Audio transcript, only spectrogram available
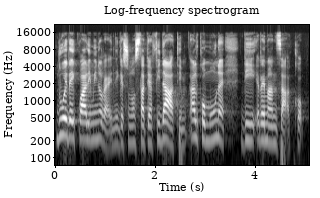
due dei quali minorenni che sono stati affidati al comune di Remanzacco.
